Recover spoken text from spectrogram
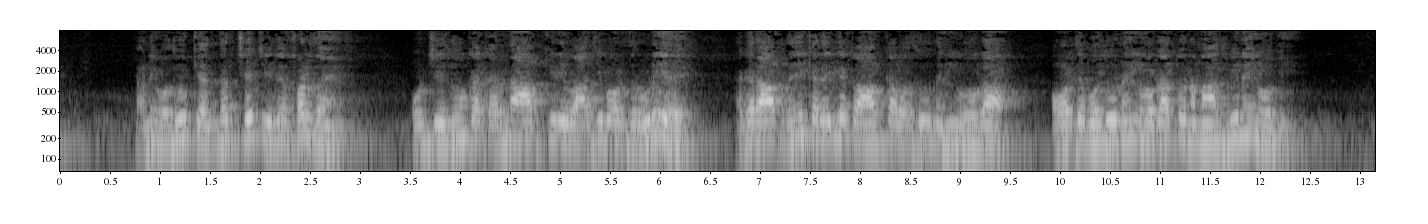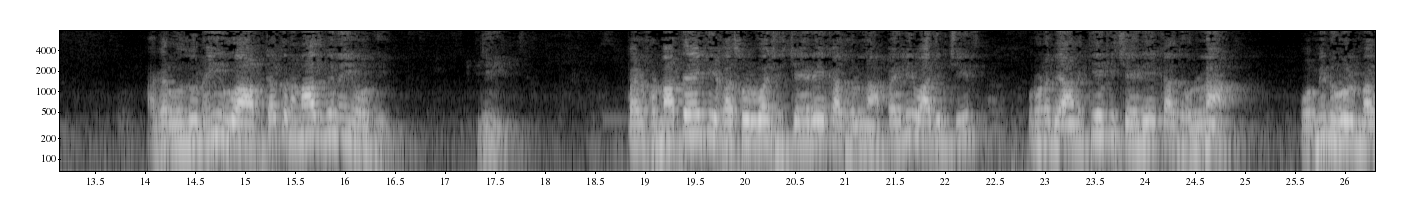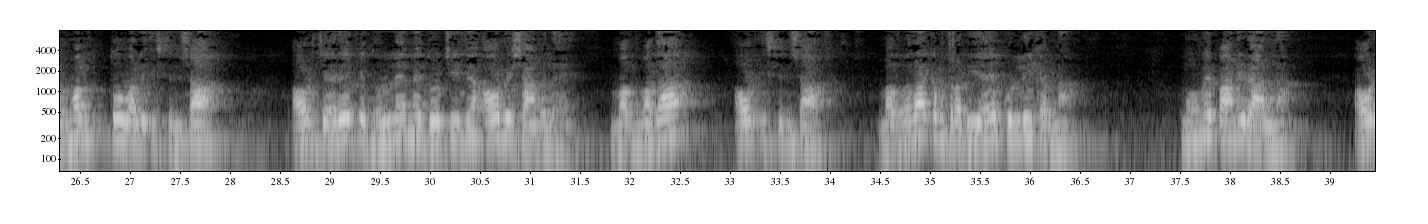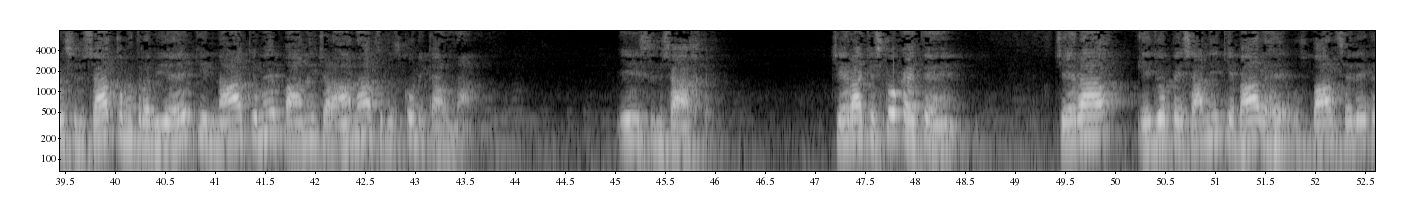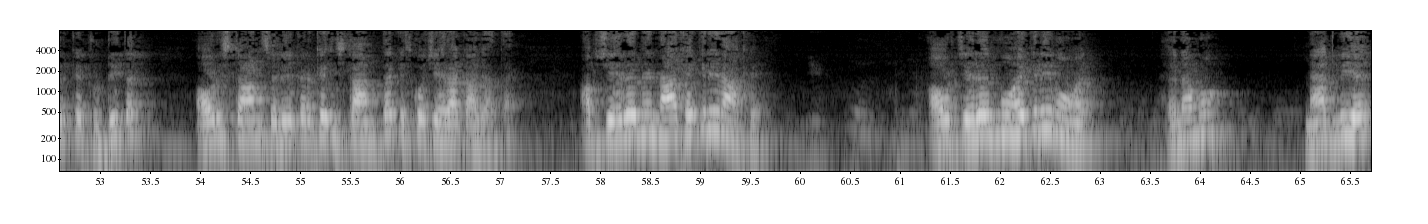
یعنی وضو کے اندر چھ چیزیں فرض ہیں۔ ان چیزوں کا کرنا آپ کے لیے واجب اور ضروری ہے۔ اگر آپ نہیں کریں گے تو آپ کا وضو نہیں ہوگا۔ اور جب وضو نہیں ہوگا تو نماز بھی نہیں ہوگی۔ اگر وضو نہیں ہوا آپ کا تو نماز بھی نہیں ہوگی۔ جی۔ پر فرماتے ہیں کہ غسل وجہ چہرے کا دھلنا، پہلی واجب چیز انہوں نے بیان کی ہے کہ چہرے کا دھلنا وہ من المغمل تو والی استنشاق، اور چہرے کے دھلنے میں دو چیزیں اور بھی شامل ہیں مدمدہ اور استنشاق۔ مدمدہ کا مطلب یہ ہے کلی کرنا، منہ میں پانی ڈالنا، اور استنشاق کا مطلب یہ ہے کہ ناک میں پانی چڑھانا، پھر اس کو نکالنا۔ یہ استنشاق ہے۔ چہرہ کس کو کہتے ہیں؟ چہرہ یہ جو پیشانی کے بال ہے، اس بال سے لے کر کے ٹھڈی تک اور اس کان سے لے کر کے اس کان تک اس کو چہرہ کہا جاتا ہے۔ اب چہرے میں ناک ہے کہ نہیں ناک ہے؟ اور چہرے منہ ہے کہ نہیں منہ ہے؟ ہے نا منہ؟ ناک بھی ہے۔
